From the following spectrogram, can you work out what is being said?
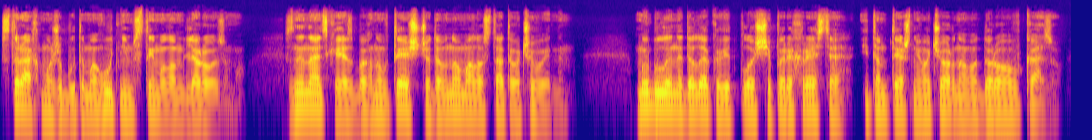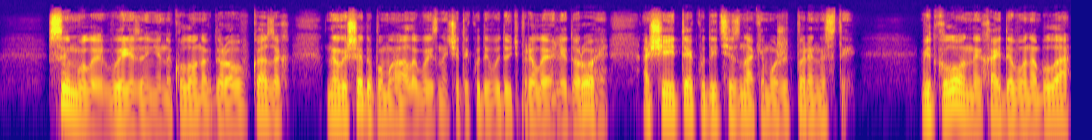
Страх може бути могутнім стимулом для розуму. Зненацька я збагнув те, що давно мало стати очевидним. Ми були недалеко від площі перехрестя і тамтешнього чорного дороговказу. Символи, вирізані на колонах дороговказах, не лише допомагали визначити, куди ведуть прилеглі дороги, а ще й те, куди ці знаки можуть перенести. Від колони, хай де вона була,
